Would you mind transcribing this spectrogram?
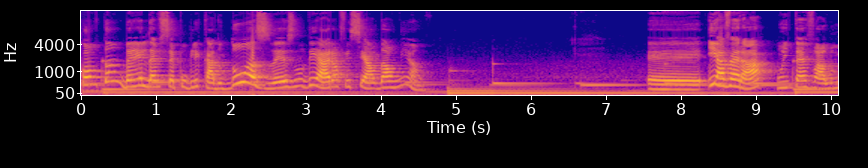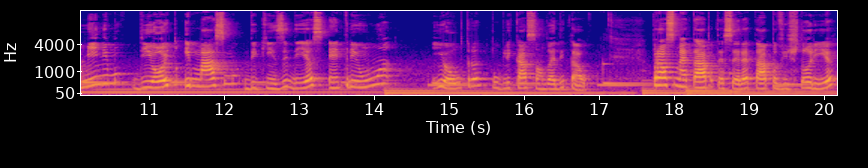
como também ele deve ser publicado duas vezes no Diário Oficial da União. É, e haverá um intervalo mínimo de 8 e máximo de 15 dias entre uma e outra publicação do edital. Próxima etapa, terceira etapa, vistoria.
